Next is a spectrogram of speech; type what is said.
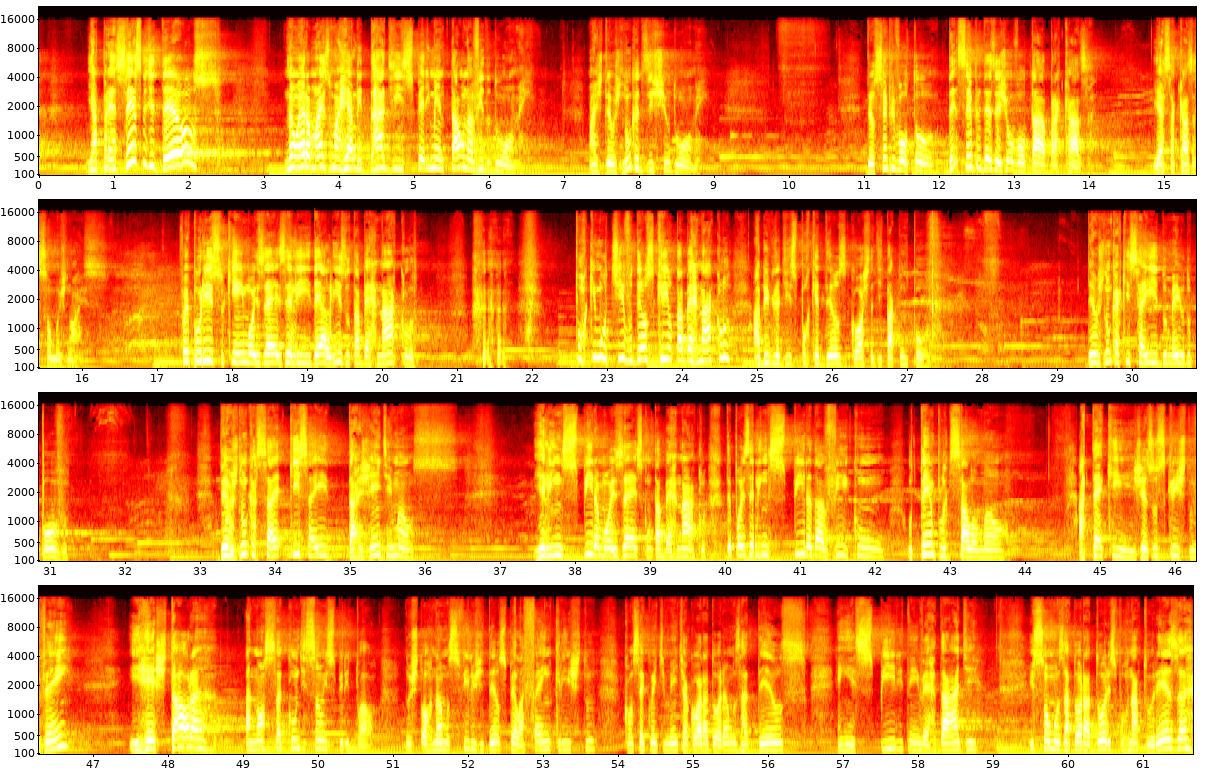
E a presença de Deus não era mais uma realidade experimental na vida do homem. Mas Deus nunca desistiu do homem. Deus sempre voltou, sempre desejou voltar para casa. E essa casa somos nós. Foi por isso que em Moisés ele idealiza o tabernáculo. Por que motivo Deus cria o tabernáculo? A Bíblia diz: porque Deus gosta de estar com o povo. Deus nunca quis sair do meio do povo. Deus nunca quis sair da gente, irmãos. E ele inspira Moisés com o tabernáculo. Depois ele inspira Davi com o templo de Salomão. Até que Jesus Cristo vem e restaura a nossa condição espiritual. Nos tornamos filhos de Deus pela fé em Cristo. Consequentemente, agora adoramos a Deus em espírito e em verdade e somos adoradores por natureza,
